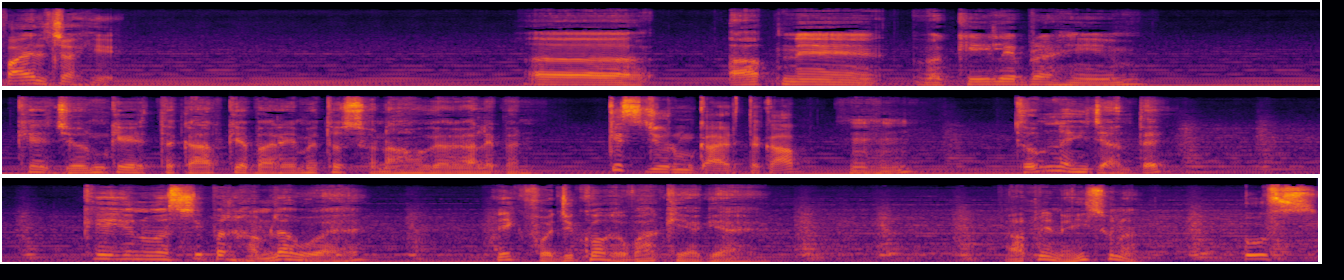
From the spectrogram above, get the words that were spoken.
फ़ाइल चाहिए। आ, आपने वकील इब्राहिम के जुर्म के इर्तकाब के बारे में तो सुना होगा गालिबन। किस जुर्म का इर्तकाब? हम्म, तुम नहीं जानते कि यूनिवर्सिटी पर हमला हुआ है? एक फौजी को अगवा किया गया है। आपने नहीं सुना? उस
